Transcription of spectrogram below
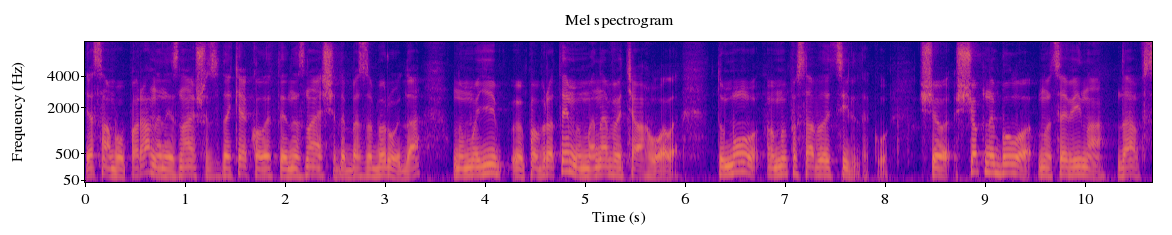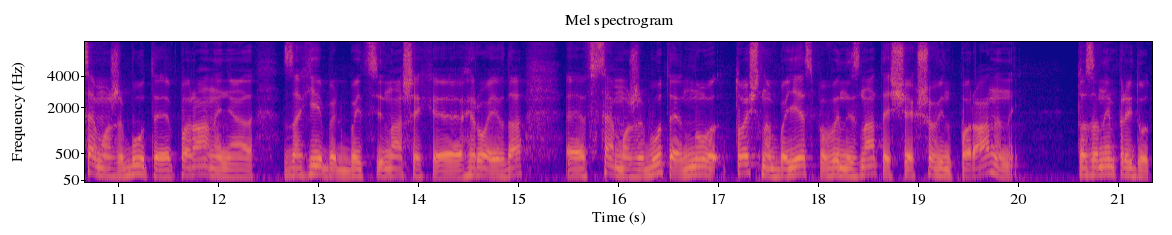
Я сам був поранений, знаю, що це таке, коли ти не знаєш, що тебе заберуть. Да? Ну, мої побратими мене витягували. Тому ми поставили ціль таку, що щоб не було, ну це війна, да? все може бути, поранення, загибель бійців наших е, героїв, да? е, все може бути. Ну точно боєць повинен знати, що якщо він поранений, то за ним прийдуть,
